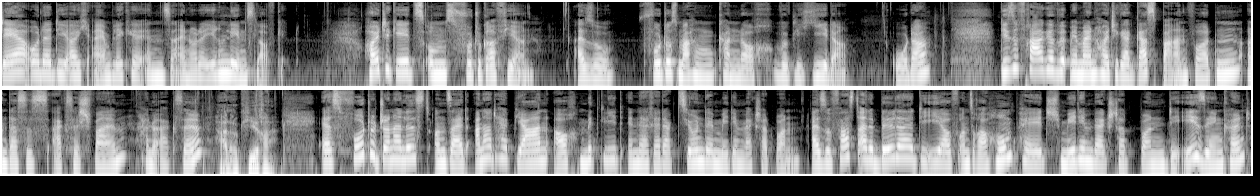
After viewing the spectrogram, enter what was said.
der oder die euch Einblicke in sein oder ihren Lebenslauf gibt. Heute geht's ums Fotografieren. Also Fotos machen kann doch wirklich jeder oder? Diese Frage wird mir mein heutiger Gast beantworten und das ist Axel Schwalm. Hallo Axel. Hallo Kira. Er ist Fotojournalist und seit anderthalb Jahren auch Mitglied in der Redaktion der Medienwerkstatt Bonn. Also fast alle Bilder, die ihr auf unserer Homepage medienwerkstattbonn.de sehen könnt,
